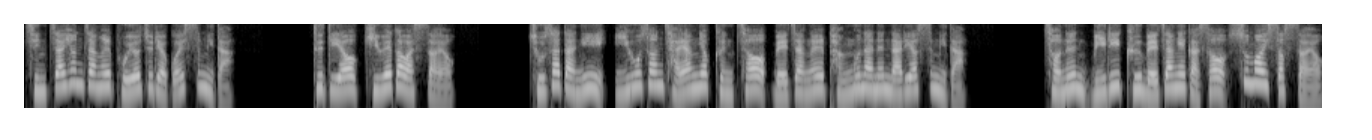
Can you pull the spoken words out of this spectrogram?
진짜 현장을 보여주려고 했습니다. 드디어 기회가 왔어요. 조사단이 2호선 자양역 근처 매장을 방문하는 날이었습니다. 저는 미리 그 매장에 가서 숨어 있었어요.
